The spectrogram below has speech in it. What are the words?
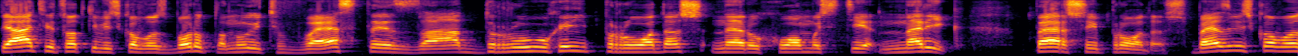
5% військового збору планують ввести за другий продаж нерухомості на рік. Перший продаж без військового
